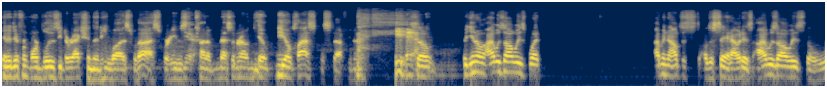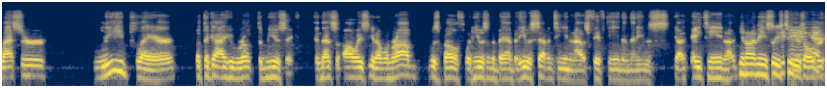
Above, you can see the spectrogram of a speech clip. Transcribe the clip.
in a different, more bluesy direction than he was with us, where he was Yeah. kind of messing around with neo, neoclassical stuff, you know. Yeah. So, but you know, I was always what. I mean, I'll just I'll just say it how it is. I was always the lesser lead player, but the guy who wrote the music, and that's always you know when Rob was both when he was in the band, but he was 17 and I was 15, and then he was 18. uh, You know what I mean? So he's two Yeah, years yeah, older.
